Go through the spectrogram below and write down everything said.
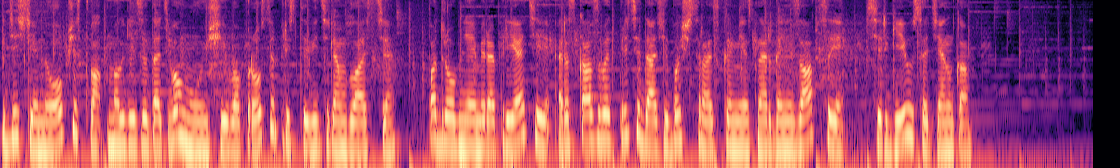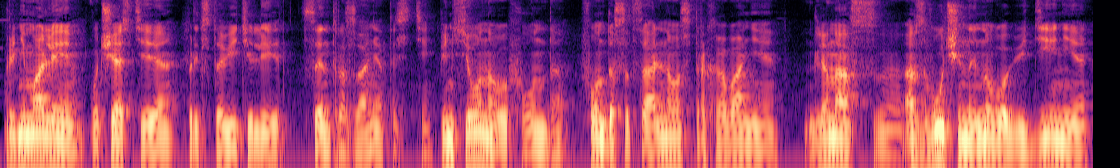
где члены общества могли задать волнующие вопросы представителям власти. Подробнее о мероприятии рассказывает председатель Бощесрайской местной организации Сергей Усатенко. Принимали участие представители Центра занятости, Пенсионного фонда, Фонда социального страхования. Для нас э, озвучены нововведения,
